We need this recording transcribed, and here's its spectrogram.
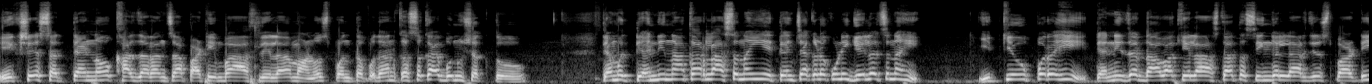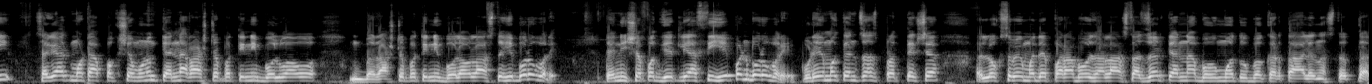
एकशे सत्त्याण्णव खासदारांचा पाठिंबा असलेला माणूस पंतप्रधान कसं काय बनू शकतो? त्यामुळे त्यांनी नाकारला असं नाही आहे त्यांच्याकडं कोणी गेलंच नाही. इतके उपरही त्यांनी जर दावा केला असता तर सिंगल लार्जेस्ट पार्टी सगळ्यात मोठा पक्ष म्हणून त्यांना राष्ट्रपतींनी बोलवावं राष्ट्रपतींनी बोलावलं असतं हे बरोबर आहे. त्यांनी शपथ घेतली असती हे पण बरोबर आहे. पुढे मग त्यांचा प्रत्यक्ष लोकसभेमध्ये पराभव झाला असता जर त्यांना बहुमत उभं करता आलं नसतं तर.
